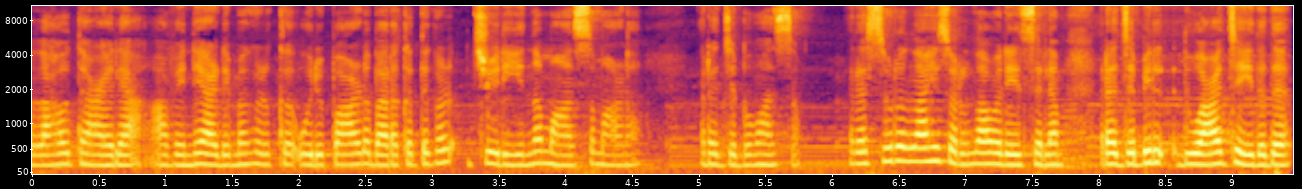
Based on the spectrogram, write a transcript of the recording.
അള്ളാഹു തായാല അവന്റെ അടിമകൾക്ക് ഒരുപാട് ബറക്കത്തുകൾ ചൊരിയുന്ന മാസമാണ് റജബ് മാസം. റസൂർ അള്ളാഹി സുല്ലാ അലൈഹി വസല്ലം റജബിൽ ദുവാ ചെയ്തത്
